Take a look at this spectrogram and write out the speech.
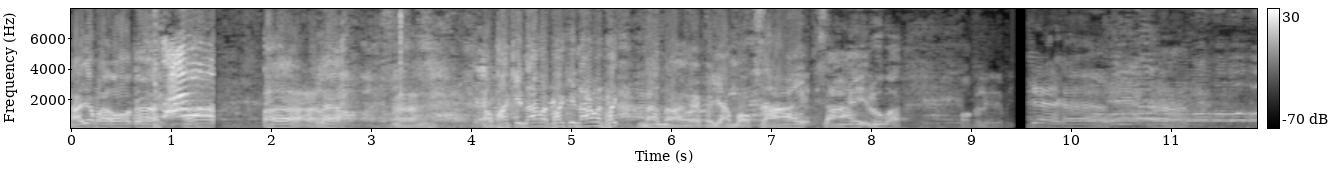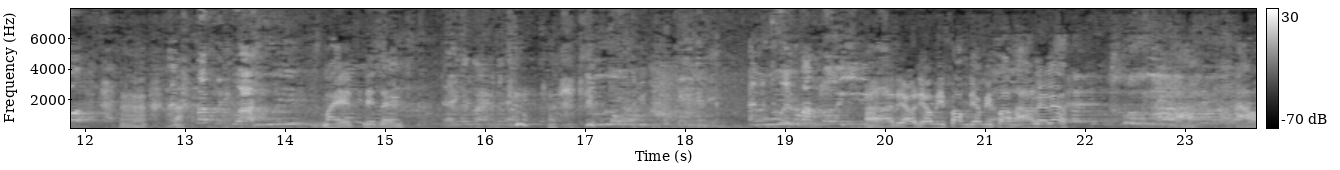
หายังมาออกอ่าอ่านั่นแหละ เอาพักกินน้ำมันพักกินน้ำมันพักน้ำหน่อยพยายามออกซ้ายซ้ายรู้ป่ะออกกันเรื่อยๆแยกอ่าอ่าอ่าปั้มกันดีกว่าไม่นิดนึง ให้มันช่วยปั้มเลยยิ่งอ่าเดี๋ยวเดี๋ยวมีปั้มเดี๋ยวมีปั้มอ่าเร็วเร็วอ่าเอา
